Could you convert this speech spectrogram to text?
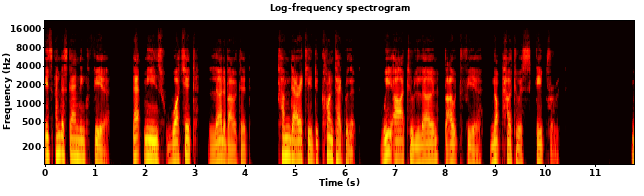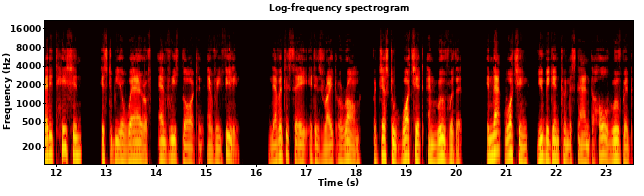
is understanding fear. That means watch it, learn about it, come directly into contact with it. We are to learn about fear, not how to escape from it. Meditation is to be aware of every thought and every feeling, never to say it is right or wrong, but just to watch it and move with it in that watching, you begin to understand the whole movement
